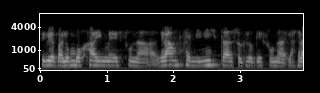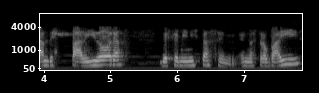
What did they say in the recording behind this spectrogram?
Silvia Palumbo Jaime es una gran feminista, yo creo que es una de las grandes paridoras de feministas en, nuestro país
